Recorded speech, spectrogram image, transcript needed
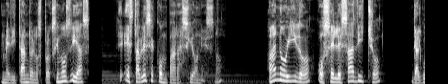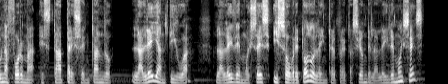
meditando en los próximos días, establece comparaciones. ¿no? Han oído o se les ha dicho, de alguna forma está presentando la ley antigua, la ley de Moisés y sobre todo la interpretación de la ley de Moisés,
